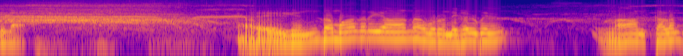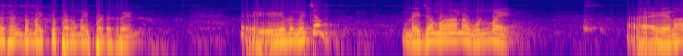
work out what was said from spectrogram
விழா. இந்த மாதிரியான ஒரு நிகழ்வில் நான் கலந்து கண்டமைக்கு பெருமைப்படுகிறேன். இது நிஜம். நிஜமான உண்மை. ஏன்னா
